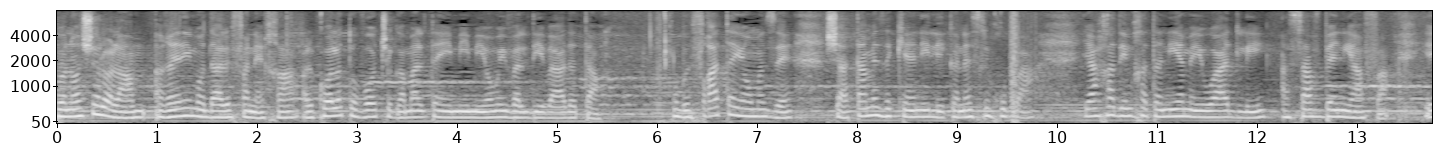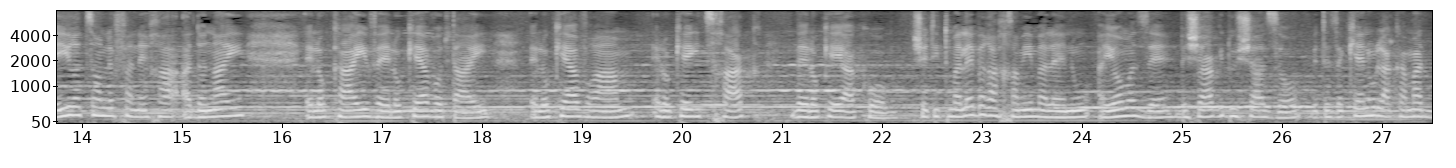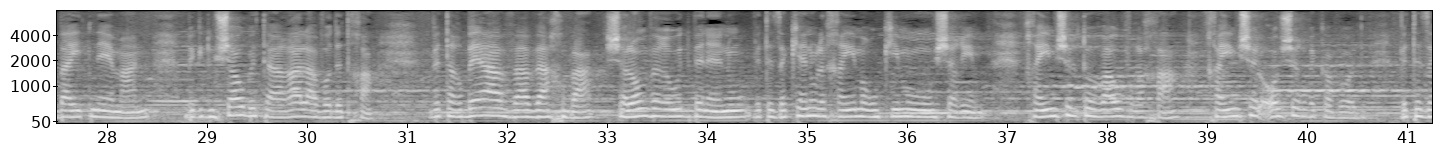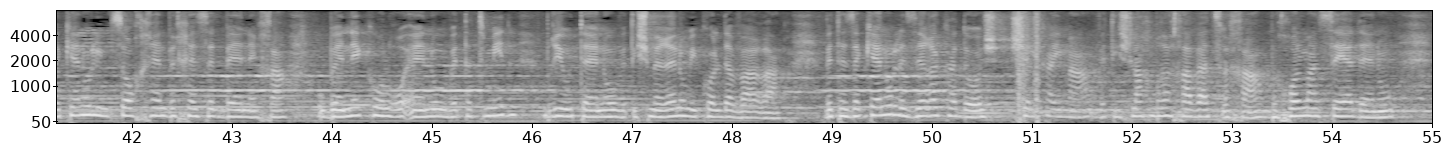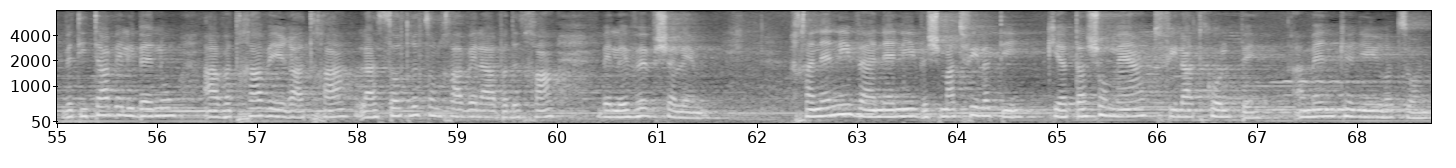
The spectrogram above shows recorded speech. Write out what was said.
ריבונו של עולם, הריני מודה לפניך על כל הטובות שגמלת עמי מיום היוולדי ועד עתה. ובפרט היום הזה, שאתה מזכני להיכנס לחופה, יחד עם חתני המיועד לי, אסף בן יפה. יהי רצון לפניך, אדוני אלוקיי ואלוקי אבותיי, אלוקי אברהם, אלוקי יצחק, ואלוקי יעקב, שתתמלא ברחמים עלינו היום הזה, בשעה קדושה זו, ותזכנו להקמת בית נאמן, בקדושה ובטהרה לעבודתך, ותרבה אהבה ואחווה, שלום ורעות בינינו, ותזכנו לחיים ארוכים ומאושרים, חיים של טובה וברכה, חיים של עושר וכבוד, ותזכנו למצוא חן וחסד בעיניך ובעיני כל רואינו, ותתמיד בריאותנו, ותשמרנו מכל דבר רע, ותזכנו לזרע קדוש של קיימא, ותשלח ברכה והצלחה בכל מעשה ידינו, ותיטע בליבנו אהבתך ויראתך, לעשות רצונך ולעבודתך בלבב שלם. חנני וענני ושמע תפילתי, כי אתה שומע תפילת כל פה. אמן כן יהי רצון.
